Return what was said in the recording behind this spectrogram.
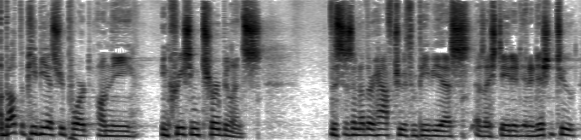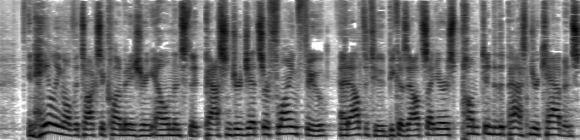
About the PBS report on the increasing turbulence, this is another half truth from PBS, as I stated. In addition to inhaling all the toxic climate engineering elements that passenger jets are flying through at altitude because outside air is pumped into the passenger cabins,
